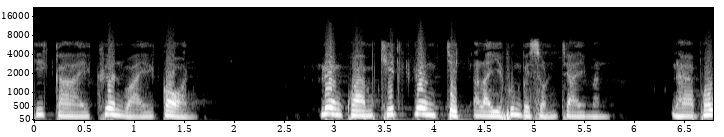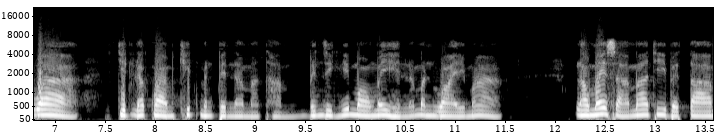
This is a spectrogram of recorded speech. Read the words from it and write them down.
ที่กายเคลื่อนไหวก่อน เรื่องความคิดเรื่องจิตอะไรอย่าเพิ่งไปสนใจมันนะเพราะว่า จิตและความคิดมันเป็นนามธรรม เป็นสิ่งที่มองไม่เห็นแล้วมันไวมาก เราไม่สามารถที่ไปตาม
